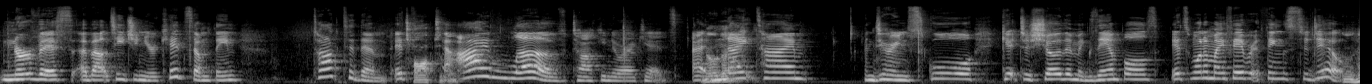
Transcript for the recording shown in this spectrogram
nervous about teaching your kids something. Talk to them. It's, Talk to them. I love talking to our kids at No nighttime and during school. Get to show them examples. It's one of my favorite things to do. Mm-hmm.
